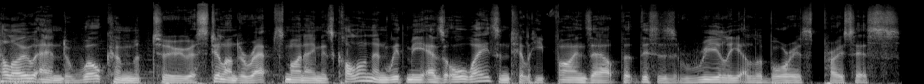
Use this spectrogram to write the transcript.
Hello and welcome to Still Under Wraps. My name is Colin, and with me, as always, until he finds out that this is really a laborious process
